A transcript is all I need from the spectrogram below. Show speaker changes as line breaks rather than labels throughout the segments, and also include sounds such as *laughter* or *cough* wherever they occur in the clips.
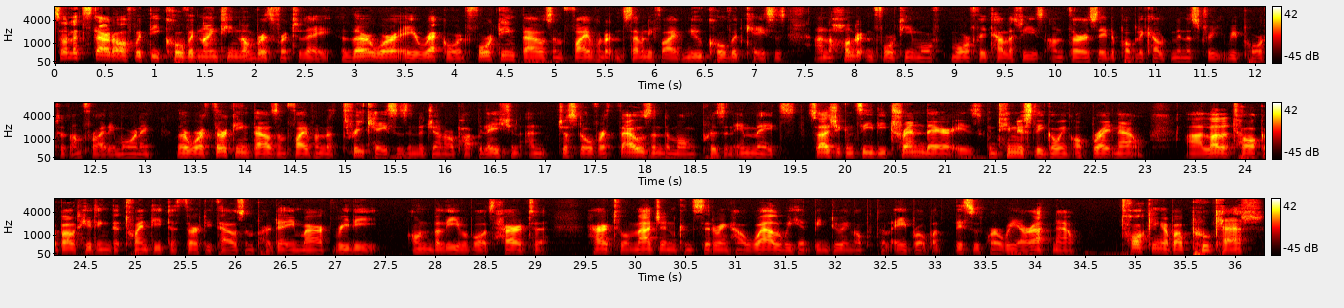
So let's start off with the COVID 19 numbers for today. There were a record 14,575 new COVID cases and 114 more, more, fatalities on Thursday, the Public Health Ministry reported on Friday morning. There were 13,503 cases in the general population and just over 1,000 among prison inmates. So as you can see, the trend there is continuously going up right now. A lot of talk about hitting the 20 to 30,000 per day mark. Really unbelievable. It's hard to hard to imagine considering how well we had been doing up until April, but this is where we are at now. Talking about Phuket,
